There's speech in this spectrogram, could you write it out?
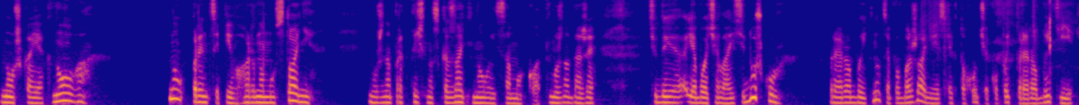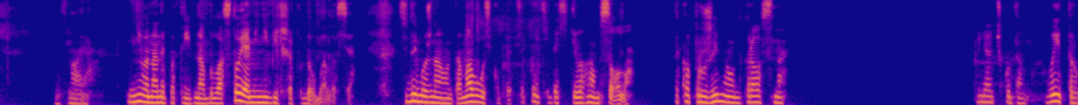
Ножка як нова. Ну, в принципі, в гарному стані можна практично сказати, новий самокат. Можна навіть сюди, я бачила і сідушку переробити. Ну, це по бажанню, якщо хто хоче купити, переробити її. Не знаю. Мені вона не потрібна була. Стоя мені більше подобалося. Сюди можна вон там авоську прицепити, 10 кг сола. Така пружина вон красна. Пилячку там витру.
